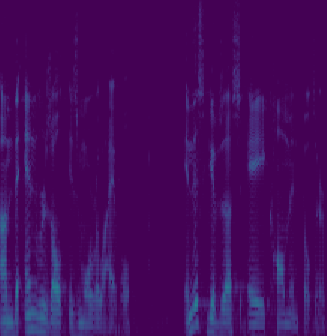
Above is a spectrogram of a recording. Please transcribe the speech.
um, the end result is more reliable. And this gives us a Kalman filter.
